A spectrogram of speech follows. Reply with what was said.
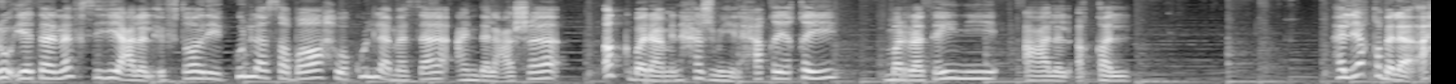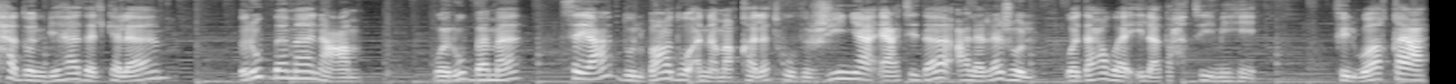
رؤية نفسه على الإفطار كل صباح وكل مساء عند العشاء أكبر من حجمه الحقيقي مرتين على الأقل. هل يقبل أحد بهذا الكلام؟ ربما نعم. وربما سيعد البعض أن ما قالته فيرجينيا اعتداء على الرجل ودعوه إلى تحطيمه. في الواقع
